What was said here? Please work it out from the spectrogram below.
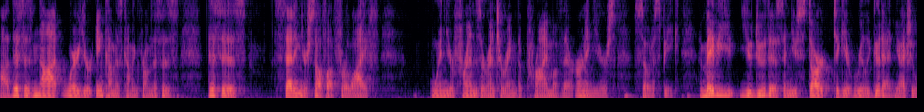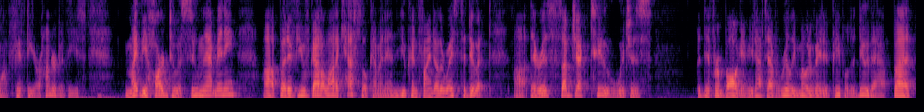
Uh, this is not where your income is coming from. This is this is setting yourself up for life when your friends are entering the prime of their earning years, so to speak. And maybe you, you do this and you start to get really good at it. And you actually want 50 or 100 of these. It might be hard to assume that many, uh, but if you've got a lot of cash flow coming in, you can find other ways to do it. Uh, there is subject-to, which is a different ballgame. You'd have to have really motivated people to do that. But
